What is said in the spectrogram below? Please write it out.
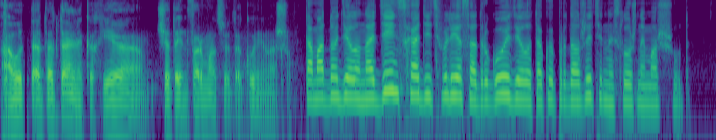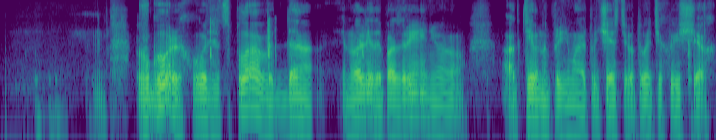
А вот о тотальниках я что-то информацию такую не нашел. Там одно дело на день сходить в лес, а другое дело такой продолжительный сложный маршрут. В горы ходят сплавы, да, инвалиды по зрению активно принимают участие вот в этих вещах.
